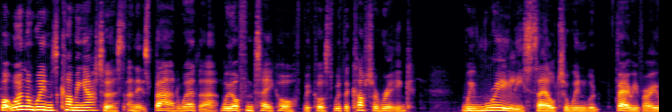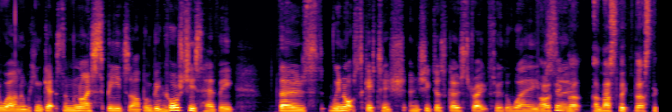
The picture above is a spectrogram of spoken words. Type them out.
But when the wind's coming at us and it's bad weather, we often take off because with the cutter rig, we really sail to windward very, very well and we can get some nice speeds up. And hmm. because she's heavy, those we're not skittish and she just goes straight through the waves. I think so- that, and that's the that's the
